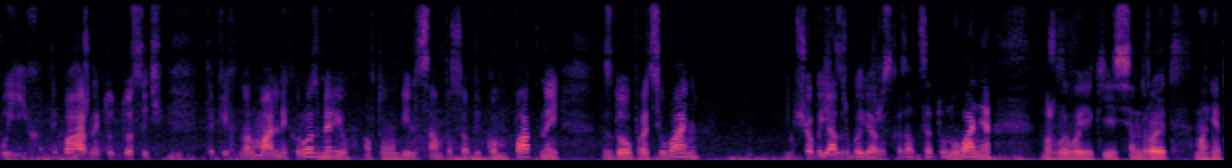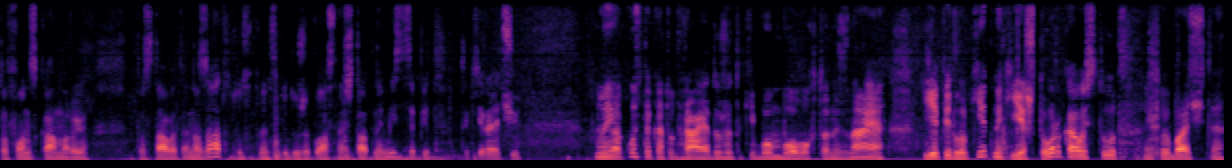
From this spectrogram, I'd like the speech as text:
поїхати. Багажник тут досить таких нормальних розмірів. Автомобіль сам по собі компактний, з доопрацювань. Що би я зробив, я вже сказав, це тонування. Можливо, якийсь Android магнітофон з камерою поставити назад. Тут, в принципі, дуже класне штатне місце під такі речі. Ну і акустика тут грає дуже таки бомбово, хто не знає. Є підлокітник, є шторка ось тут, як ви бачите.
